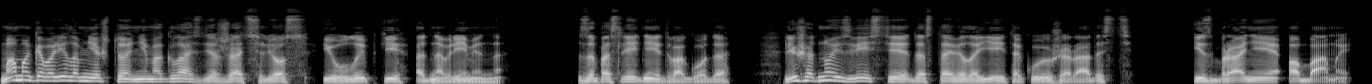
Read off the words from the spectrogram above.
Мама говорила мне, что не могла сдержать слез и улыбки одновременно. За последние два года лишь одно известие доставило ей такую же радость – избрание Обамы.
